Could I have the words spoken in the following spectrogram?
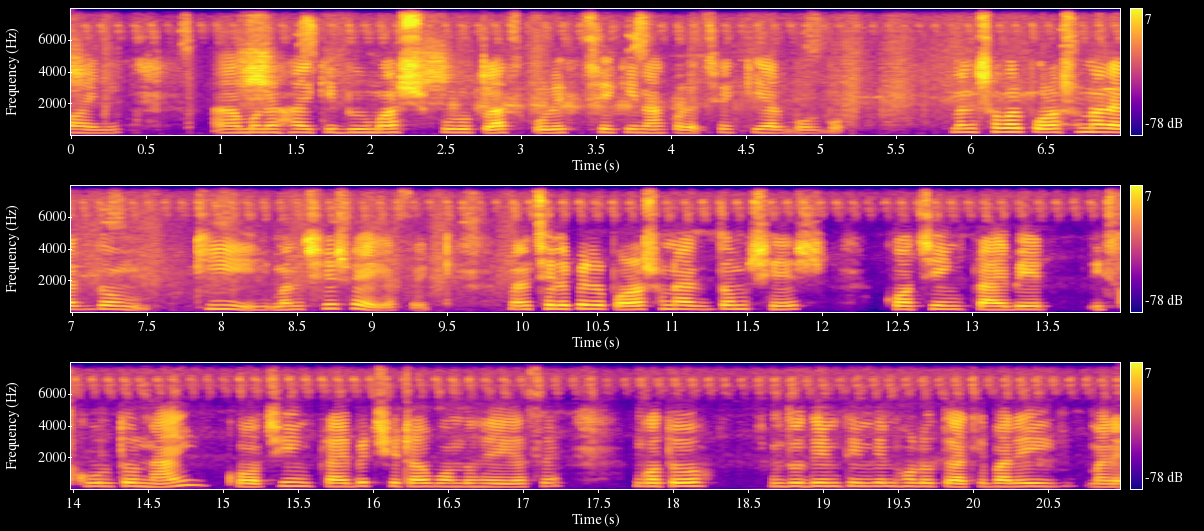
হয়নি। মনে হয় কি দুই মাস পুরো ক্লাস করেছে কি না করেছে, কি আর বলব? মানে সবার পড়াশোনার একদম কি? মানে শেষ হয়ে গেছে। মানে ছেলেপেলের পড়াশোনা একদম শেষ। কোচিং, প্রাইভেট স্কুল তো নাই। কোচিং, প্রাইভেট সেটাও বন্ধ হয়ে গেছে। গত দুদিন তিন দিন হলো তো একেবারেই মানে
